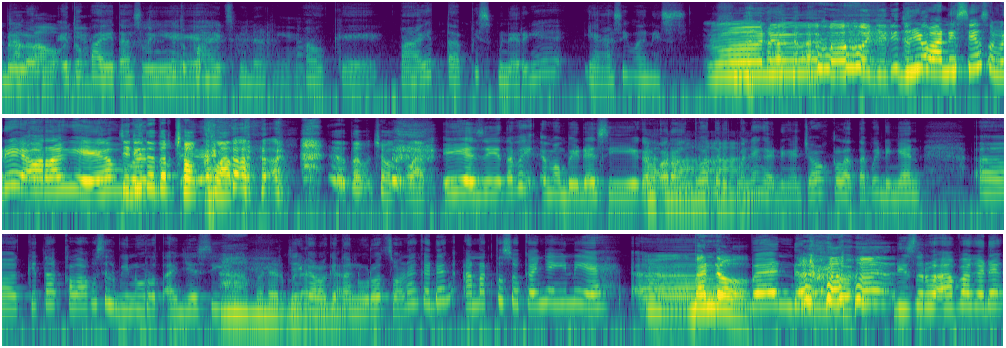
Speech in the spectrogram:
belum. taunya? Itu pahit aslinya Itu ya. pahit sebenarnya. Oke, pahit tapi sebenarnya yang ngasih manis. Waduh, jadi Jadi manisnya sebenarnya orangnya ya. jadi buat- tetap coklat. tetap coklat. Iya sih, tapi emang beda sih kalau Ah, orang tua ah, treatmentnya nggak dengan coklat, tapi dengan eh, kita kalau aku sih lebih nurut aja sih. Ah, benar Jadi kalau kita nurut, soalnya kadang anak tuh sukanya ini ya, Hmm, bandel. bandel gitu. Disuruh apa kadang,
